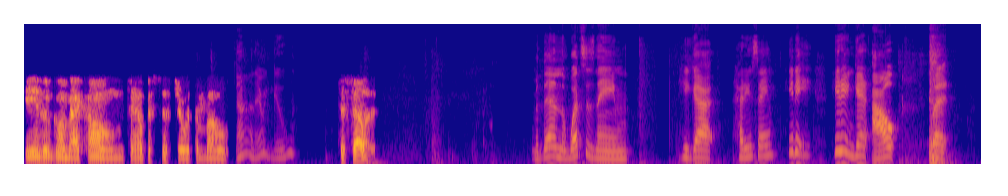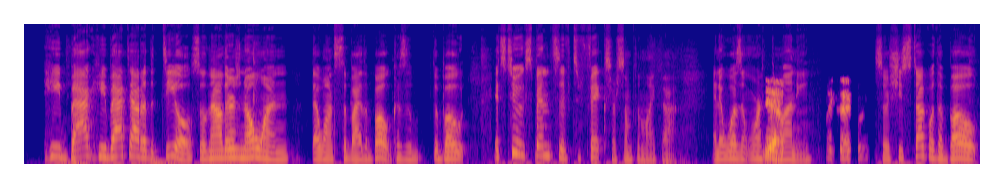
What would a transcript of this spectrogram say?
He ends up going back home to help his sister with the boat Ah, there we go. to sell it. But then, what's his name? He got. How do you say? He didn't. He didn't get out, but he back. He backed out of the deal. So now there's no one that wants to buy the boat because the, the boat it's too expensive to fix or something like that, and it wasn't worth Yeah. the money. Exactly. So she's stuck with a boat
